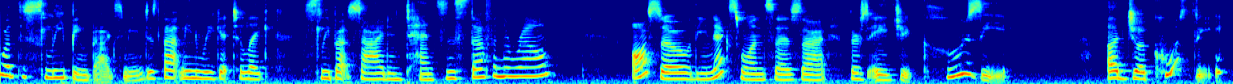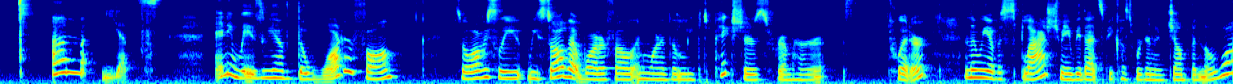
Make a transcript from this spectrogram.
what the sleeping bags mean. Does that mean we get to like sleep outside in tents and stuff in the realm? Also, the next one says that there's a jacuzzi. A jacuzzi? Um, yes. Anyways, we have the waterfall. So obviously, we saw that waterfall in one of the leaked pictures from her Twitter. And then we have a splash. Maybe that's because we're going to jump in the water.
